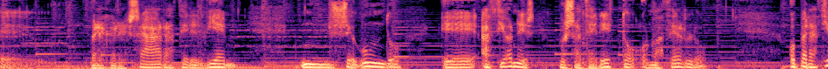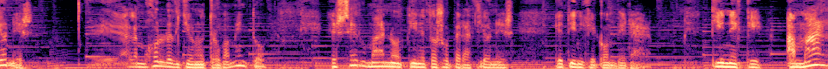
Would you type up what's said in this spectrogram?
eh, regresar, hacer el bien. Mm, segundo, eh, acciones, pues hacer esto o no hacerlo. Operaciones, eh, a lo mejor lo he dicho en otro momento. El ser humano tiene dos operaciones que tiene que combinar. Tiene que amar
